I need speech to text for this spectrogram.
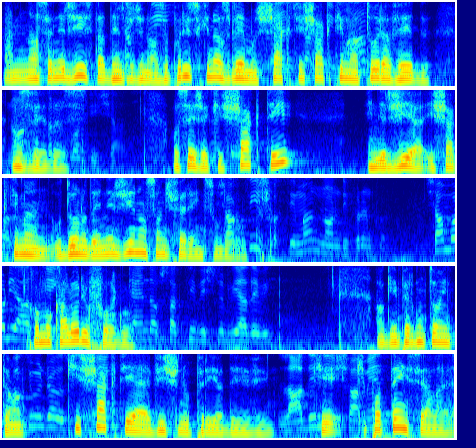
A nossa energia está dentro de nós. É por isso que nós lemos Shakti Shakti Matura Ved nos Vedas. Ou seja, que Shakti, energia, e Shaktiman, o dono da energia, não são diferentes um do outro. Como o calor e o fogo. Alguém perguntou então, que Shakti é Vishnu Priya Devi? Que, que potência ela é?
